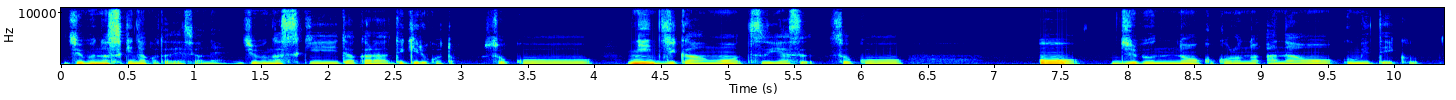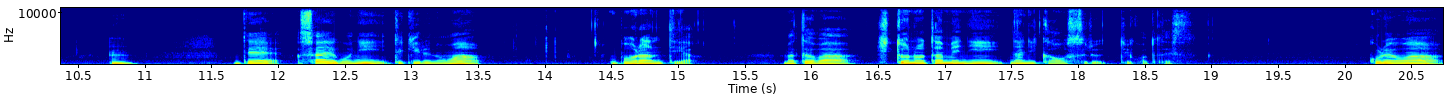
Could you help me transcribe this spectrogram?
自分の好きなことですよね。自分が好きだからできること。そこに時間を費やす。そこを自分の心の穴を埋めていく、うん、で最後にできるのはボランティア。または人のために何かをするっていうことです。これは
